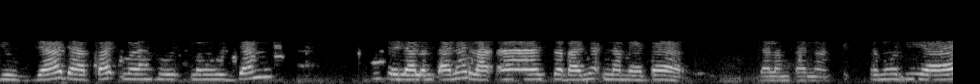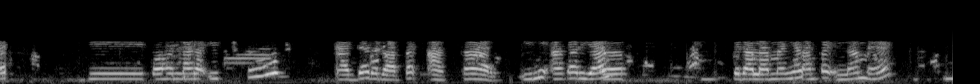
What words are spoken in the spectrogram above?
Juga dapat menghu- menghujam ke dalam tanah eh, sebanyak 6 meter dalam tanah. Kemudian di pohon mangga itu ada terdapat akar. Ini akar yang eh, kedalamannya sampai 6 meter. 6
